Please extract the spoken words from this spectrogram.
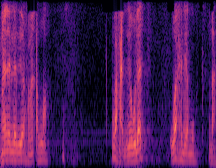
من الذي يحيي؟ الله. واحد يولد واحد يموت. نعم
